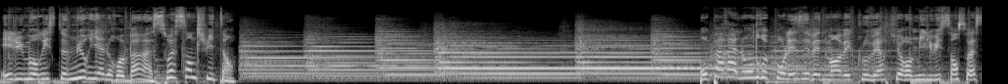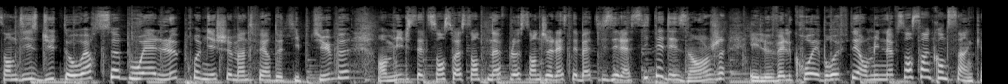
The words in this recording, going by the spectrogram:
et l'humoriste Muriel Robin a 68 ans. On part à Londres pour les événements avec l'ouverture en 1870 du Tower Subway, le premier chemin de fer de type tube. En 1769, Los Angeles est baptisé la Cité des Anges et le velcro est breveté en 1955.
